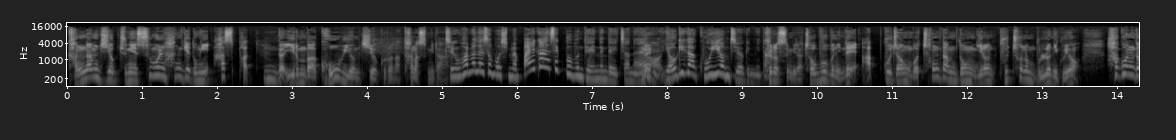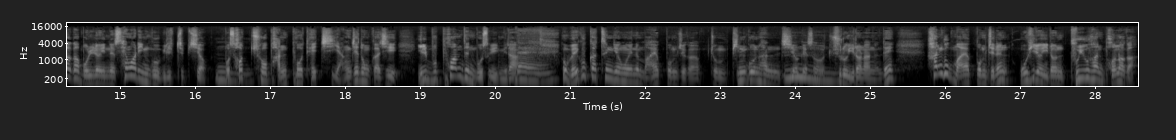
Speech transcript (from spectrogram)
강남 지역 중에 21개 동이 핫스팟, 음. 그러니까 이른바 고위험 지역으로 나타났습니다. 지금 화면에서 보시면 빨간색 부분 돼 있는 데 있잖아요. 여기가 고위험 지역입니다. 네. 그렇습니다. 저 부분인데 압구정, 뭐 청담동 이런 부초는 물론이고요. 학원가가 몰려 있는 생활 인구 밀집 지역, 음. 뭐 서초, 반포, 대치, 양재동까지 일부 포함된 모습 입니다. 네. 외국 같은 경우에는 마약 범죄가 좀 빈곤한 지역에서 음. 주로 일어나는데 한국 마약 범죄는 오히려 이런 부유한 번화가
